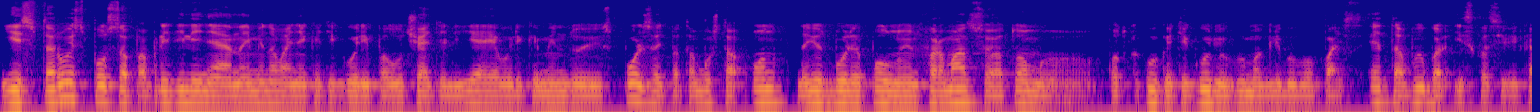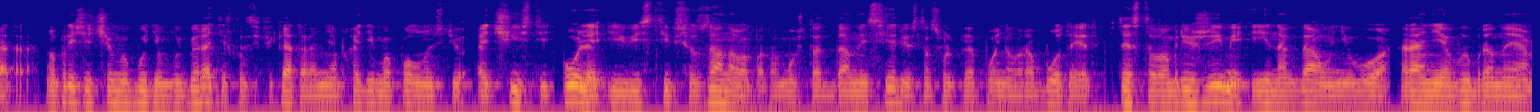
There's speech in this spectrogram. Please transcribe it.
Есть второй способ определения наименования категории получателей. Я его рекомендую использовать, потому что он дает более полную информацию о том, под какую категорию вы могли бы попасть. Это выбор из классификатора. Но прежде чем мы будем выбирать из классификатора, необходимо полностью очистить поле и ввести все заново, потому что данный сервис, насколько я понял, работает в тестовом режиме и иногда у него ранее выбранные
